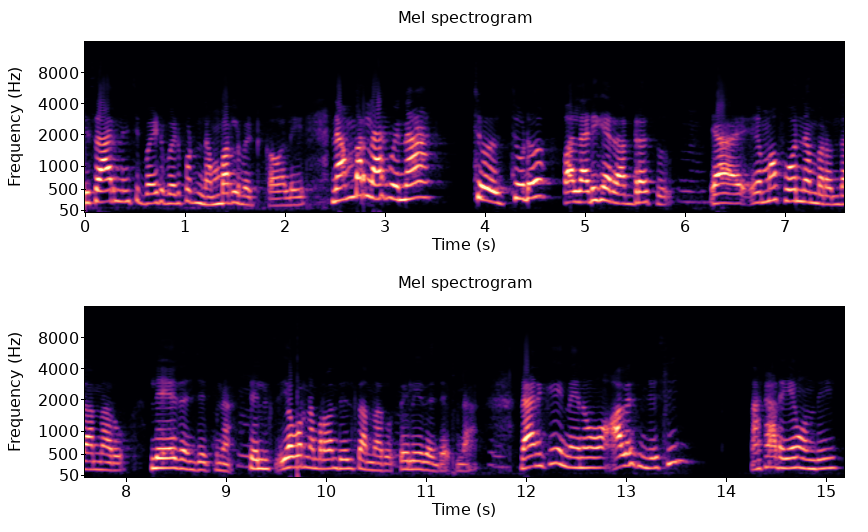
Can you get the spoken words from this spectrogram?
ఈసారి నుంచి బయట పడిపోతే నెంబర్లు పెట్టుకోవాలి. నెంబర్ లేకపోయినా చూ చూడు వాళ్ళు అడిగారు అడ్రస్. ఏమ్మా ఫోన్ నెంబర్ ఉందా అన్నారు. లేదని చెప్పిన. తెలిసి ఎవరి నెంబర్ అని తెలుసు అన్నారు. తెలియదని చెప్పిన. దానికి నేను ఆలోచన చేసి నాకు ఆడ ఏముంది?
